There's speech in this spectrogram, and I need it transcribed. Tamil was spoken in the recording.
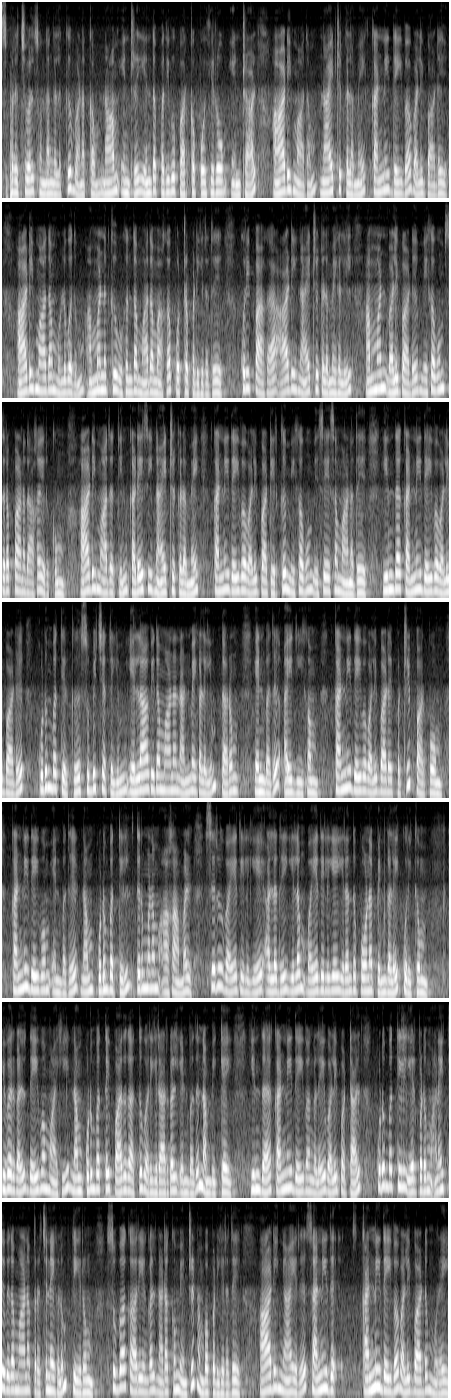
ஸ்பிரிச்சுவல் சொந்தங்களுக்கு வணக்கம். நாம் இன்று எந்த பதிவு பார்க்க போகிறோம் என்றால் ஆடி மாதம் ஞாயிற்றுக்கிழமை கன்னி தெய்வ வழிபாடு. ஆடி மாதம் முழுவதும் அம்மனுக்கு உகந்த மாதமாக போற்றப்படுகிறது. குறிப்பாக ஆடி ஞாயிற்றுக்கிழமைகளில் அம்மன் வழிபாடு மிகவும் சிறப்பானதாக இருக்கும். ஆடி மாதத்தின் கடைசி ஞாயிற்றுக்கிழமை கன்னி தெய்வ வழிபாட்டிற்கு மிகவும் விசேஷமானது. இந்த கன்னி தெய்வ வழிபாடு குடும்பத்திற்கு சுபிட்சத்தையும் எல்லாவிதமான நன்மைகளையும் தரும் என்பது ஐதீகம். கன்னி தெய்வ வழிபாடை பற்றி பார்ப்போம். கன்னி தெய்வம் என்பது நம் குடும்பத்தில் திருமணம் ஆகாமல் சிறு வயதிலேயே அல்லது இளம் வயதிலேயே இறந்து போன பெண்களை குறிக்கும். இவர்கள் தெய்வமாகி நம் குடும்பத்தை பாதுகாத்து வருகிறார்கள் என்பது நம்பிக்கை. இந்த கன்னி தெய்வங்களை வழிபட்டால் குடும்பத்தில் ஏற்படும் அனைத்து விதமான பிரச்சனைகளும் தீரும். சுப காரியங்கள் நடக்கும் என்று நம்பப்படுகிறது. ஆடி ஞாயிறு சன்னி கன்னி தெய்வ வழிபாடு முறை.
